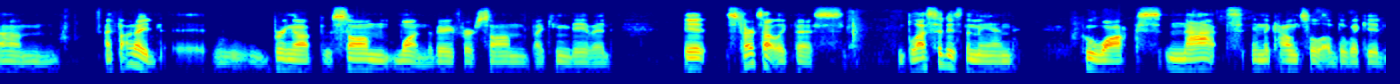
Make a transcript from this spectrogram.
um, I thought I'd uh, bring up Psalm 1, the very first psalm by King David. It starts out like this Blessed is the man who walks not in the counsel of the wicked,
